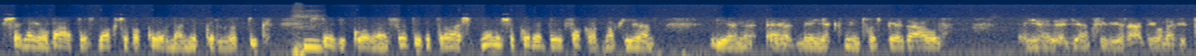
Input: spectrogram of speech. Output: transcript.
se nagyon változnak, csak a kormányok körülöttük. Hm. Az egyik kormány szeretőt, a másik nem, és akkor ebből fakadnak ilyen, ilyen eredmények, mint hogy például ilyen, egy ilyen civil rádió nevét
